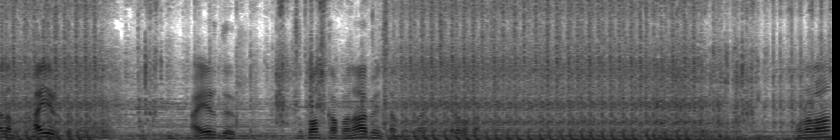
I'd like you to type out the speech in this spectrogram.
Oğlum hayırdır? Hayırdır? Mutant kafa ne yapıyorsun sen burada? Gel bakalım. Ona lan.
